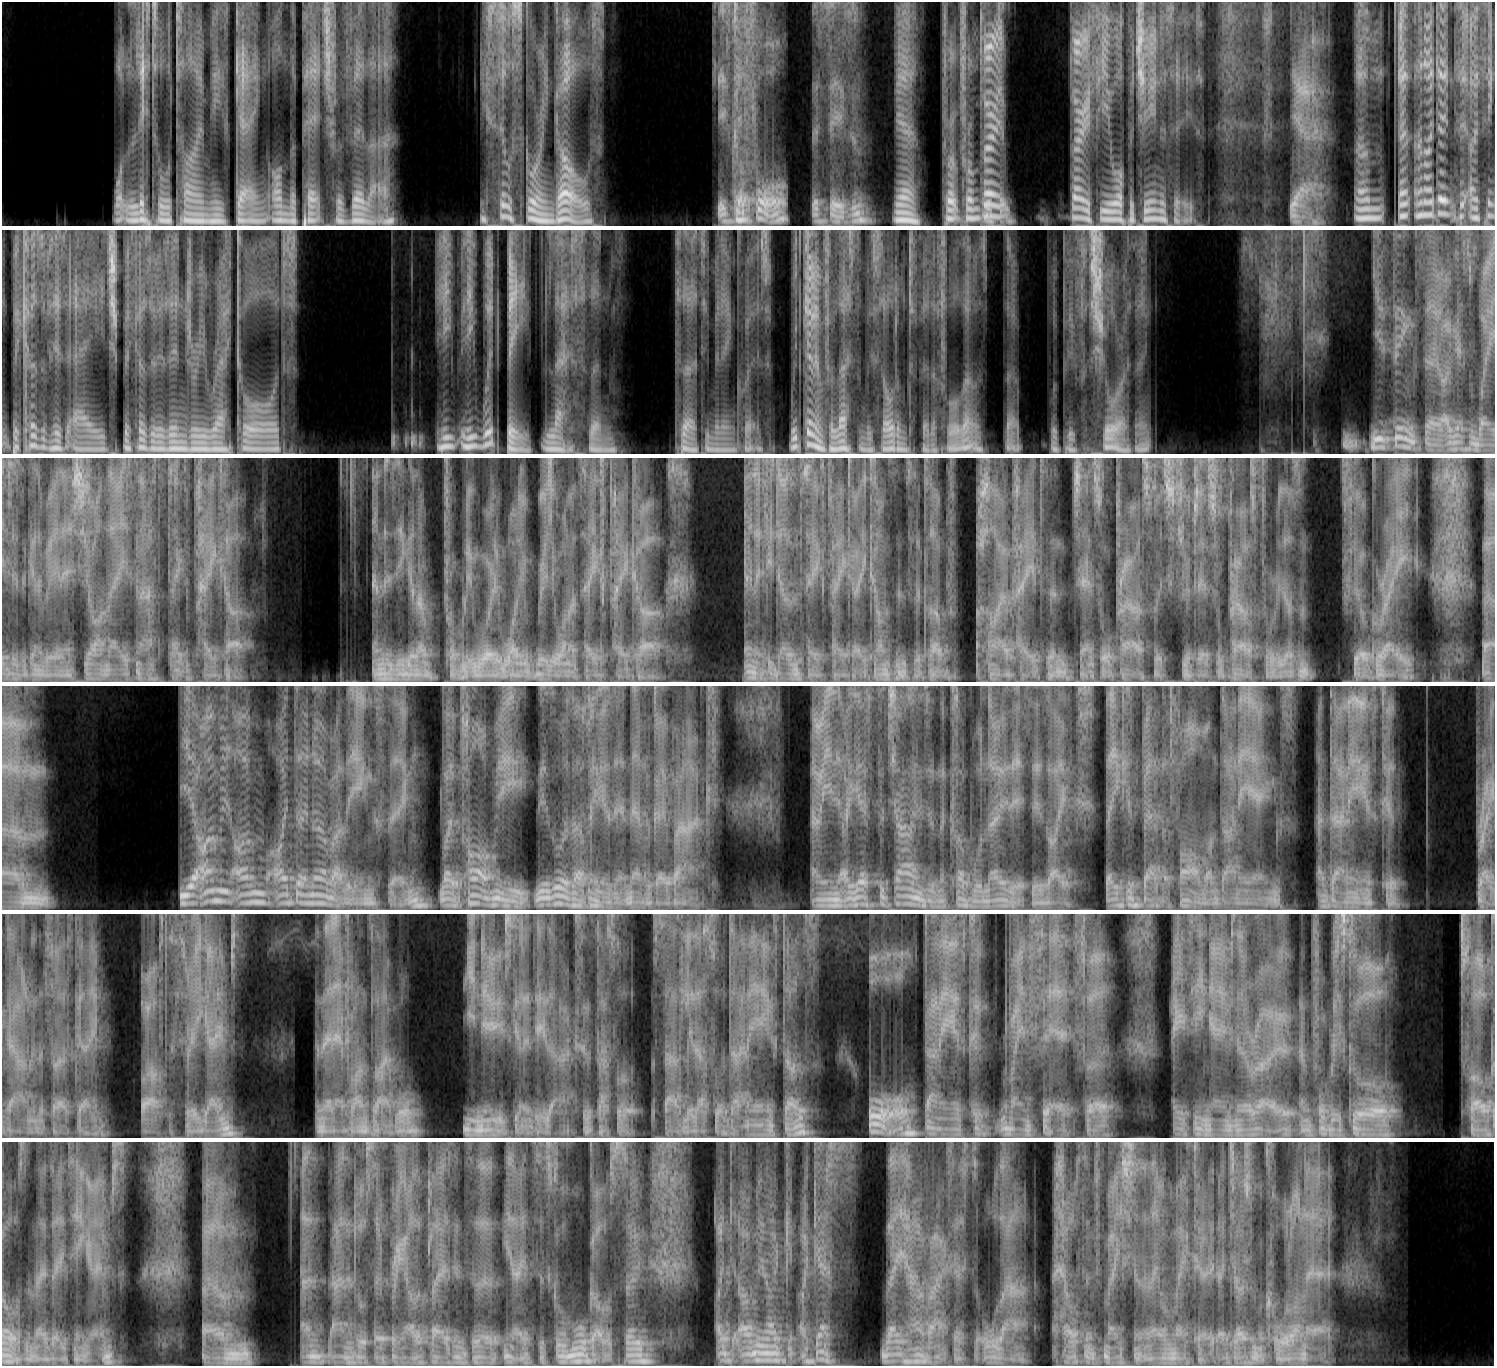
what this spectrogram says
what little time he's getting on the pitch for Villa, he's still scoring goals. He's got four this season. Yeah, from from very very few opportunities. Yeah. Um, and, and I don't think I think because of his age, because of his injury record, he he would be less than thirty million quid. We'd get him for less than we sold him to Villa for. That was that would be for sure. I think. You'd think so. I guess wages are going to be an issue, aren't they? He's going to have to take a pay cut. And is he going to probably really, really want to take a pay cut? And if he doesn't take a pay cut, he comes into the club higher paid than James Ward-Prowse, which if you're James Ward-Prowse probably doesn't feel great. Um, yeah, I mean, I'm I don't know about the Ings thing. Like, part of me, there's always that thing, isn't it? Never go back. I mean, I guess the challenge, and the club will know this, is like they could bet the farm on Danny Ings, and Danny Ings could break down in the first game or after three games, and then everyone's like, "Well, you knew he was going to do that," because that's what, sadly, that's what Danny Ings does. Or Danny Ings could remain fit for 18 games in a row and probably score 12 goals in those 18 games um, and and also bring other players into the you know to score more goals. So, I, I mean, I, I guess they have access to all that health information and they will make a, a judgment call on it.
